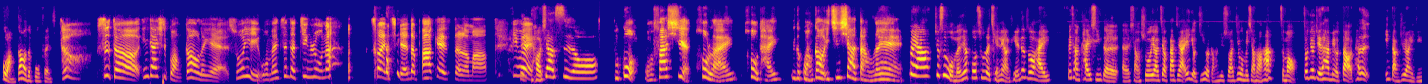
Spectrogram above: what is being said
广告的部分。哦，是的，应该是广告了耶。所以我们真的进入那。赚钱的 podcast 了吗？因为好像是哦。不过我发现后来后台那个广告已经下档了耶。对啊，就是我们要播出的前两天，那时候还非常开心的，呃，想说要叫大家，哎，有机会赶快去刷。结果没想到哈，什么中秋节的还没有到，它的音档居然已经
